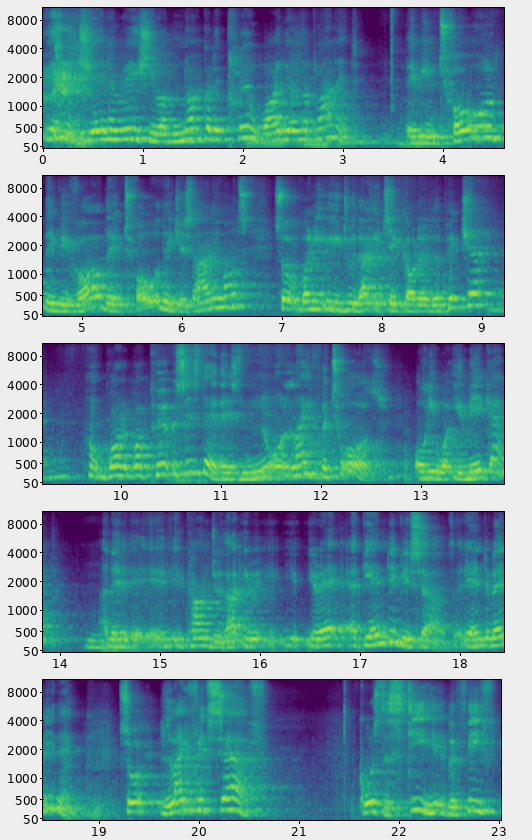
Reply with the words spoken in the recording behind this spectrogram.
we have a generation who have not got a clue why they're on the planet. They've been told, they've evolved, they're told they're just animals. So when you, you do that, you take God out of the picture. What, what purpose is there? There's no life at all, only what you make up. And if you can't do that, you're, you're at the end of yourselves, at the end of anything. So life itself. Of course, the, steal, the thief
